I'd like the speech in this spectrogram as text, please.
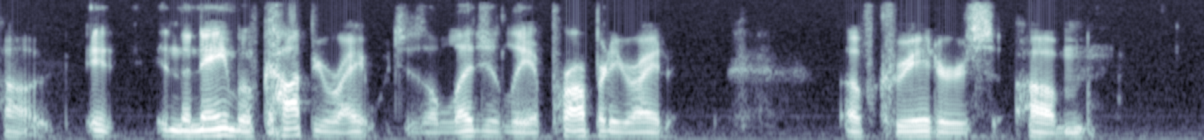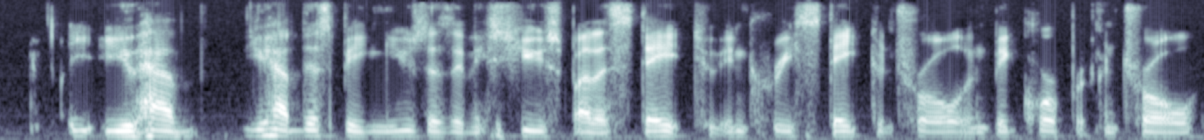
uh, it, in the name of copyright, which is allegedly a property right of creators, um, you have you have this being used as an excuse by the state to increase state control and big corporate control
